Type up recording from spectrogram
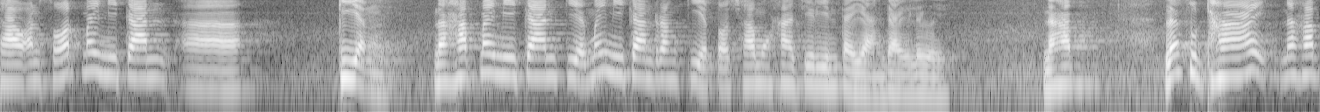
ชาวอันซอรไม่มีการเกี่ยงนะครับ ไม่มีการเกี่ยงไม่มีการรังเกียจต่อชาวมุฮาจิรินแต่อย่างใดเลยนะครับ และสุดท้ายนะครับ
